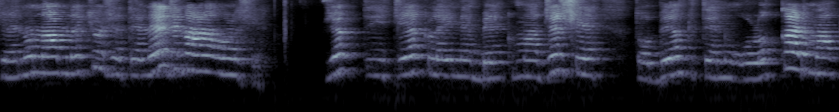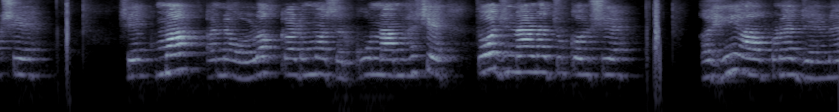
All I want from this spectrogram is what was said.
જેનું નામ લખ્યું છે, તેને જ નાણાં મળશે. વ્યક્તિ ચેક લઈને બેંકમાં જશે, તો બેંક તેનું ઓળખ કાર્ડ માગશે. ચેકમાં અને ઓળખ કાર્ડમાં સરખું નામ હશે, તો જ નાણાં ચૂકવશે. અહીં આપણે જેણે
